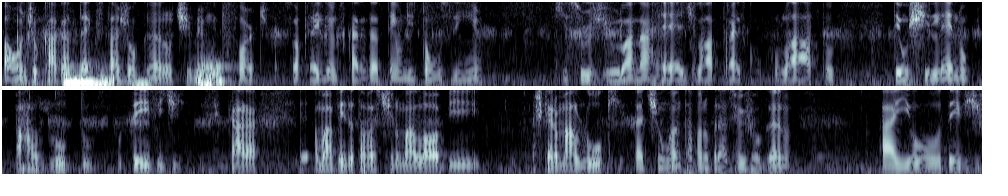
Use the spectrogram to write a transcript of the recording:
Aonde o Kagatex tá jogando, o time é muito forte. velho. Só que ali onde os caras ainda tem o Nitonzinho, que surgiu lá na Red, lá atrás com o Lato. Tem um chileno paludo, o David. Esse cara. Uma vez eu tava assistindo uma lobby. Acho que era o Maluk da T1, tava no Brasil jogando. Aí o David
